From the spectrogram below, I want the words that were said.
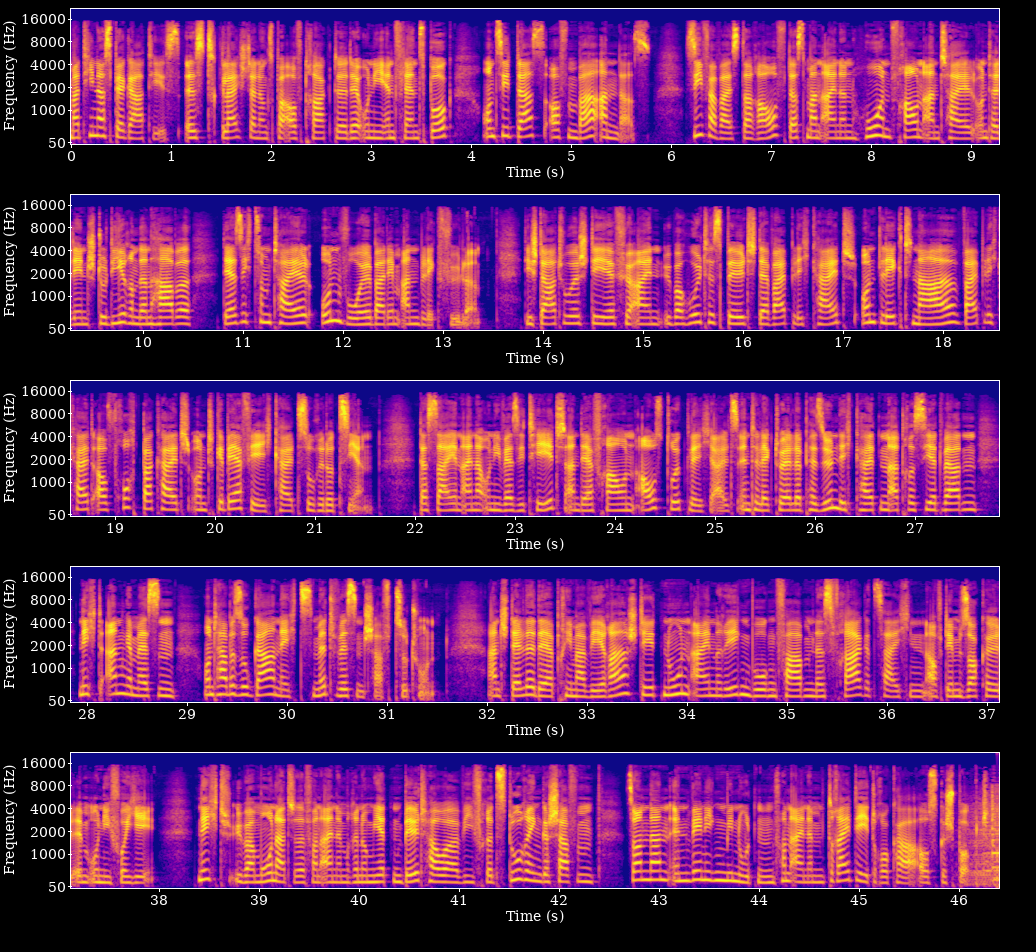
Martina Spergatis ist Gleichstellungsbeauftragte der Uni in Flensburg und sieht das offenbar anders. Sie verweist darauf, dass man einen hohen Frauenanteil unter den Studierenden habe, der sich zum Teil unwohl bei dem Anblick fühle. Die Statue stehe für ein überholtes Bild der Weiblichkeit und legt nahe, Weiblichkeit auf Fruchtbarkeit und Gebärfähigkeit zu reduzieren. Das sei in einer Universität, an der Frauen ausdrücklich als intellektuelle Persönlichkeiten adressiert werden, nicht angemessen und habe so gar nichts mit Wissenschaft zu tun. Anstelle der Primavera steht nun ein regenbogenfarbenes Fragezeichen auf dem Sockel im Unifoyer. Nicht über Monate von einem renommierten Bildhauer wie Fritz During geschaffen, sondern in wenigen Minuten von einem 3D-Drucker ausgespuckt.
